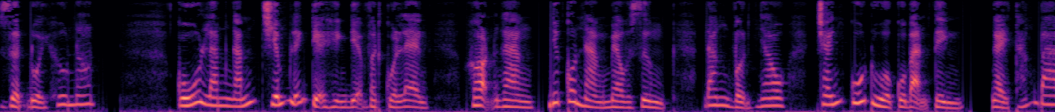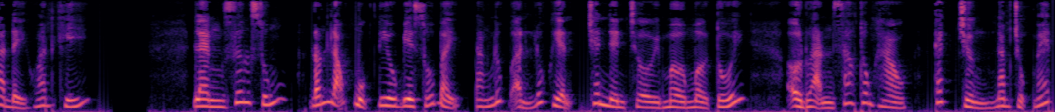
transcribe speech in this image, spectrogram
rượt đuổi hưu non. Cú lan ngắn chiếm lĩnh địa hình địa vật của làng, gọn gàng như cô nàng mèo rừng, đang vợn nhau tránh cú đùa của bạn tình, ngày tháng ba đầy hoan khí. Làng dương súng, đón lõng mục tiêu bia số 7 đang lúc ẩn lúc hiện trên nền trời mờ mờ tối, ở đoạn giao thông hào cách chừng 50 mét.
